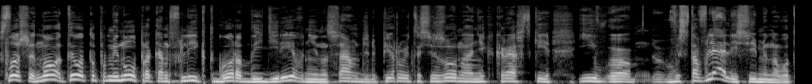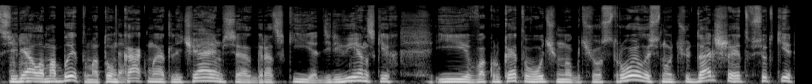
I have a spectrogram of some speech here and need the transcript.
Слушай, ну ты вот упомянул про конфликт города и деревни, на самом деле первые-то сезоны, они как раз-таки и э, выставлялись именно вот сериалом об этом, о том, как мы отличаемся от городских, от деревенских, и вокруг этого очень много чего строилось, но чуть дальше это все таки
